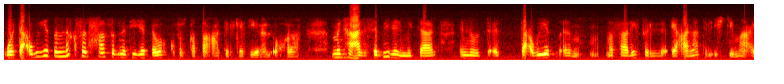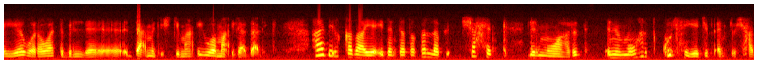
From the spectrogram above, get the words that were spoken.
وتعويض النقص الحاصل نتيجة توقف القطاعات الكثيرة الأخرى منها على سبيل المثال إنه تعويض مصاريف الإعانات الاجتماعية ورواتب الدعم الاجتماعي وما إلى ذلك. هذه القضايا اذا تتطلب شحن للموارد أن الموارد كلها يجب أن تشحذ.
